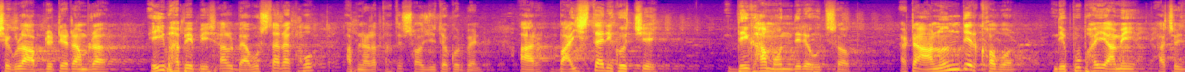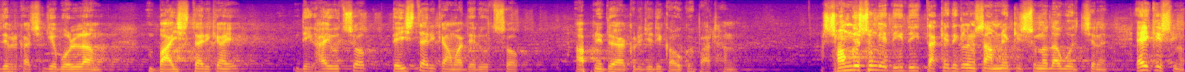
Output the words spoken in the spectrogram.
সেগুলো আপডেটের আমরা এইভাবে বিশাল ব্যবস্থা রাখব, আপনারা তাতে সহযোগিতা করবেন। আর বাইশ তারিখ হচ্ছে দীঘা মন্দিরে উৎসব। একটা আনন্দের খবর, দীপু ভাই আমি আচার্যদেবের কাছে গিয়ে বললাম বাইশ তারিখে দীঘায় উৎসব, তেইশ তারিখে আমাদের উৎসব। আপনি দয়া করে যদি কাউকে পাঠান। সঙ্গে সঙ্গে দিদি তাকে দেখলাম সামনে কৃষ্ণদা বলছিলেন, এই কৃষ্ণ,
